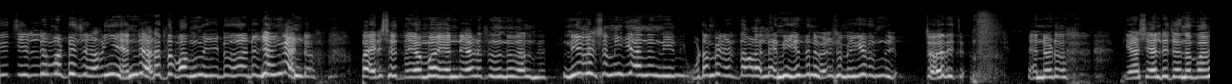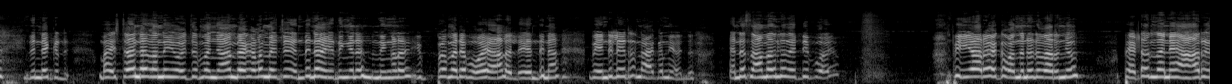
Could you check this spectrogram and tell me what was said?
ഈ ചില്ല് പൊട്ടിച്ചിറങ്ങി എന്റെ അടുത്ത് വന്ന് ഞാൻ കണ്ടു. പരിശുദ്ധ അമ്മ എന്റെ അടുത്ത് നിന്ന് പറഞ്ഞു നീ വിഷമിക്കാന്ന് നീ ഉടമ്പിലെടുത്തവളല്ലേ നീ എന്തിനു വിഷമിക്കരുതെന്ന് ചോദിച്ചു. എന്നോട് ക്യാഷ്വാലിറ്റി ചെന്നപ്പോൾ ഇതിന്റെ ബൈസ്റ്റാൻഡർ വന്ന് ചോദിച്ചപ്പോൾ ഞാൻ ബഹളം വെച്ച് എന്തിനാ ഇതിങ്ങനെ നിങ്ങൾ ഇപ്പം വരെ പോയ ആളല്ലേ എന്തിനാ വെന്റിലേറ്ററിനാക്കുന്ന ചോദിച്ചു. എന്നെ സാമാന്യം തെറ്റിപ്പോയ. പി ആർ ഒക്കെ വന്നിട്ട് പറഞ്ഞു പെട്ടെന്ന് തന്നെ ആറ്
